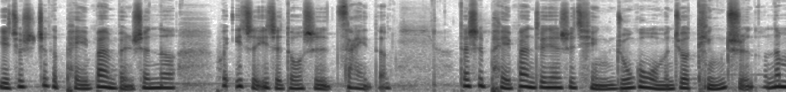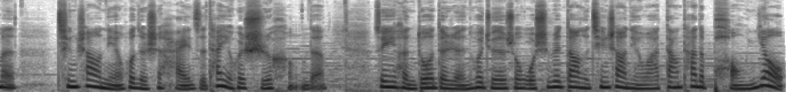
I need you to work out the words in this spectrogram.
也就是这个陪伴本身呢，会一直一直都是在的。但是陪伴这件事情，如果我们就停止了，那么青少年或者是孩子，他也会失衡的。所以很多的人会觉得说，我是不是到了青少年，我要当他的朋友，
